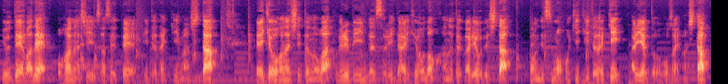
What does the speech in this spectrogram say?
というテーマでお話しさせていただきました。え今日お話ししていたのは、ウェルビーインダストリー代表の花高亮でした。本日もお聴きいただきありがとうございました。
